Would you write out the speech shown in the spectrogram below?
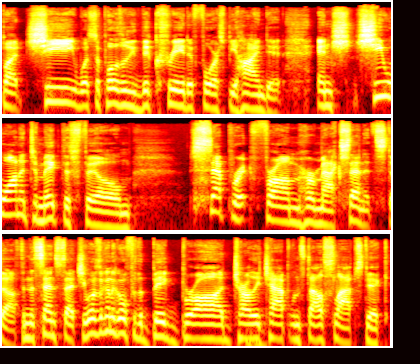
but she was supposedly the creative force behind it and sh- she wanted to make this film separate from her Max Sennett stuff in the sense that she wasn't going to go for the big, broad Charlie Chaplin style slapstick.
